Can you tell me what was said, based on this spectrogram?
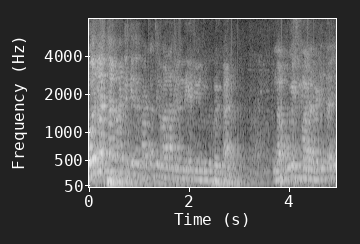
ஒரு லட்சம் ஆண்டுக்கு இது பக்கத்தில் வராது என்று எழுதி விட்டு போயிட்டார் இந்த புகைசிமார வெடித்தது.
